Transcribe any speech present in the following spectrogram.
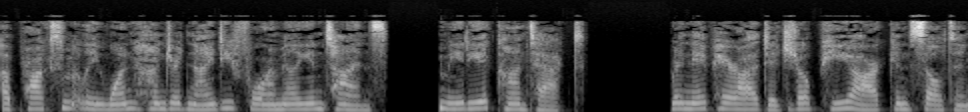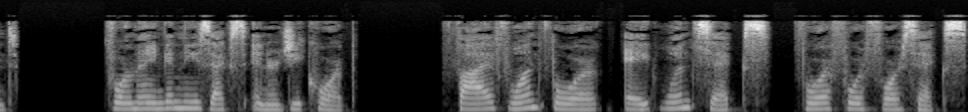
approximately 194 million tons. Media contact Renee Para Digital PR Consultant. For Manganese X Energy Corp. 514 816 4446.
